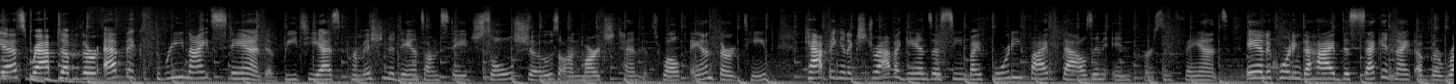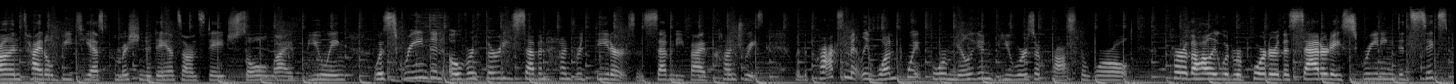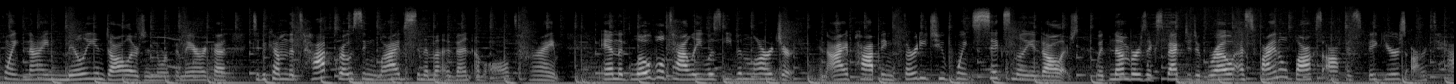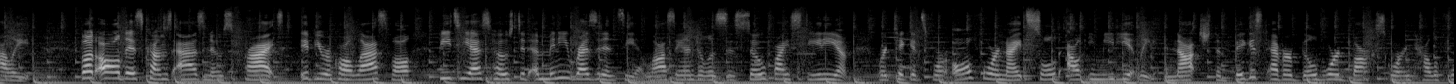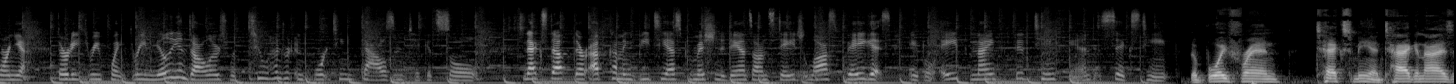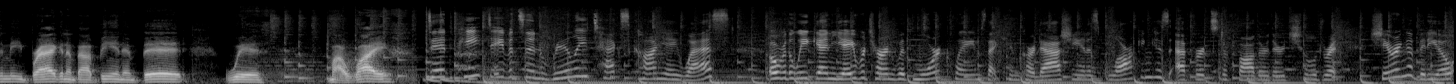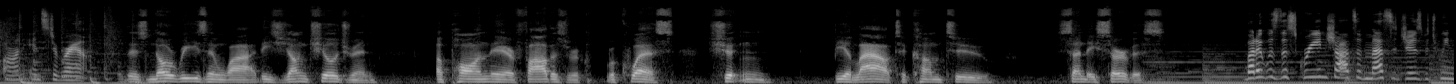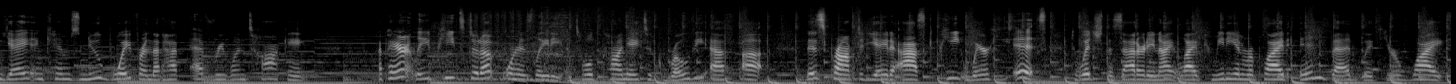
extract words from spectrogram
BTS wrapped up their epic three night stand of BTS Permission to Dance on Stage Seoul shows on March 10th, 12th, and 13th, capping an extravaganza seen by 45,000 in person fans. And according to Hybe, the second night of the run, titled BTS Permission to Dance on Stage Seoul Live Viewing, was screened in over 3,700 theaters in 75 countries, with approximately 1.4 million viewers across the world. Per The Hollywood Reporter, the Saturday screening did $6.9 million in North America to become the top grossing live cinema event of all time. And the global tally was even larger, an eye popping $32.6 million, with numbers expected to grow as final box office figures are tallied. But all this comes as no surprise. If you recall last fall, BTS hosted a mini residency at Los Angeles' SoFi Stadium, where tickets for all four nights sold out immediately and notched the biggest ever Billboard box score in California $33.3 million with 214,000 tickets sold. Next up, their upcoming BTS Permission to Dance on Stage Las Vegas, April 8th, 9th, 15th, and 16th. The boyfriend texts me antagonizing me, bragging about being in bed with my wife. Did Pete Davidson really text Kanye West? Over the weekend, Ye returned with more claims that Kim Kardashian is blocking his efforts to father their children, sharing a video on Instagram. There's no reason why these young children, upon their father's re- request, shouldn't be allowed to come to Sunday service. But it was the screenshots of messages between Ye and Kim's new boyfriend that have everyone talking. Apparently, Pete stood up for his lady and told Kanye to grow the F up. This prompted Ye to ask Pete where he is, to which the Saturday Night Live comedian replied, In bed with your wife.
